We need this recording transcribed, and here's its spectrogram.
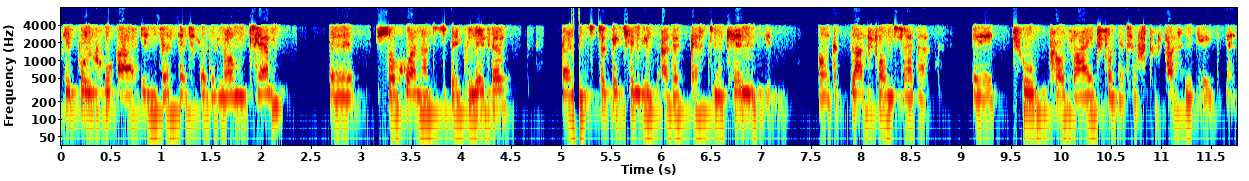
people who are invested for the long term, uh, so who are not speculators. And stock exchanges are the best mechanism or the platforms rather to provide for that, to facilitate that.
